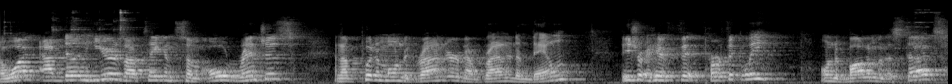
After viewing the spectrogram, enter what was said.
Now what I've done here is I've taken some old wrenches and I've put them on the grinder and I've grinded them down. These right here fit perfectly on the bottom of the studs.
